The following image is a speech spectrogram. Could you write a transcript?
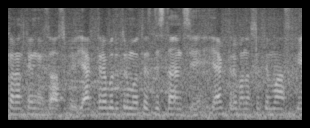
карантинних засобів, як треба дотримуватись дистанції, як треба носити маски.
